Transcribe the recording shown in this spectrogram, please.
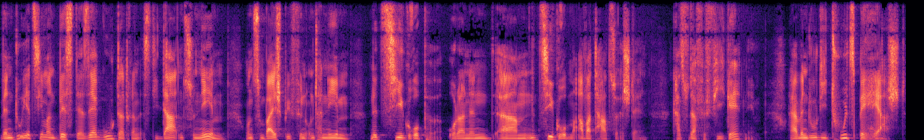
Wenn du jetzt jemand bist, der sehr gut darin ist, die Daten zu nehmen und zum Beispiel für ein Unternehmen eine Zielgruppe oder einen, ähm, einen Zielgruppenavatar zu erstellen, kannst du dafür viel Geld nehmen. Ja, wenn du die Tools beherrschst,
